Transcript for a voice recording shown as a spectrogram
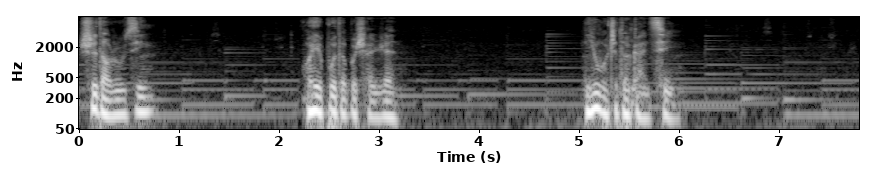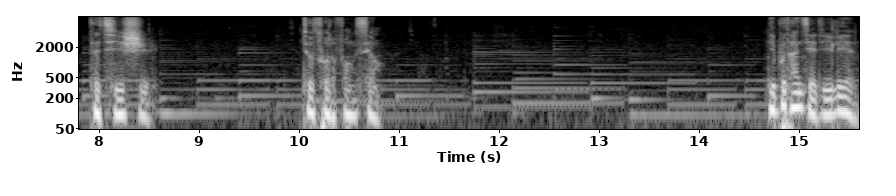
事到如今，我也不得不承认，你我这段感情，在起始就错了方向。你不谈姐弟恋，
